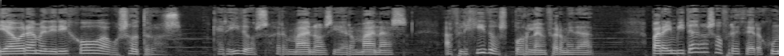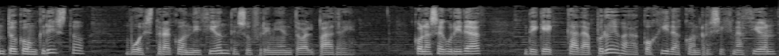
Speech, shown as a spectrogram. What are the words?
Y ahora me dirijo a vosotros, queridos hermanos y hermanas, afligidos por la enfermedad, para invitaros a ofrecer junto con Cristo vuestra condición de sufrimiento al Padre, con la seguridad de que cada prueba acogida con resignación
